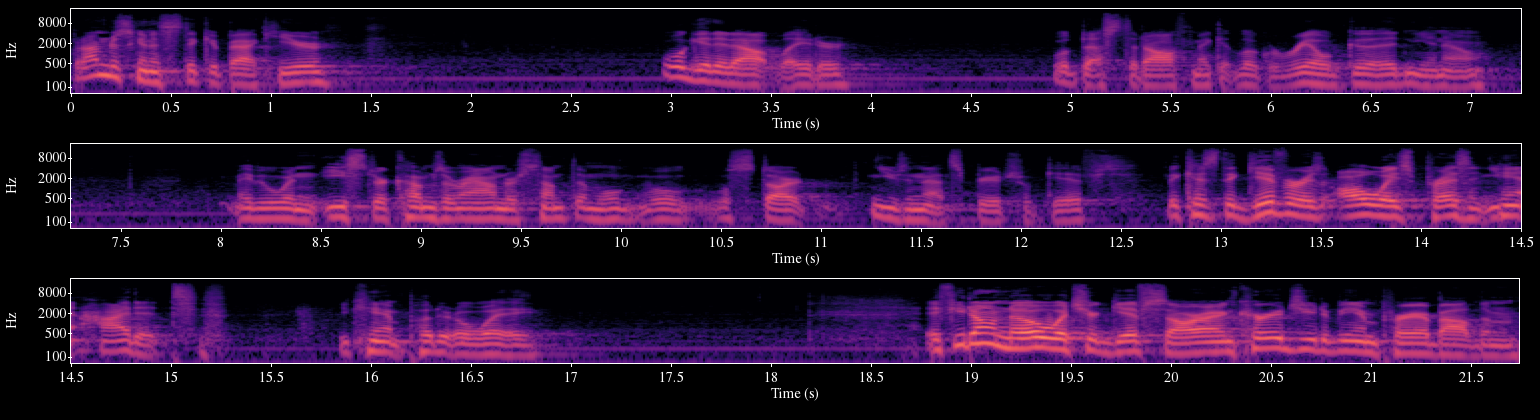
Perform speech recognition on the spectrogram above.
but I'm just going to stick it back here. We'll get it out later. We'll dust it off, make it look real good, you know. Maybe when Easter comes around or something, we'll, we'll, we'll start using that spiritual gift. Because the giver is always present. You can't hide it, you can't put it away. If you don't know what your gifts are, I encourage you to be in prayer about them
